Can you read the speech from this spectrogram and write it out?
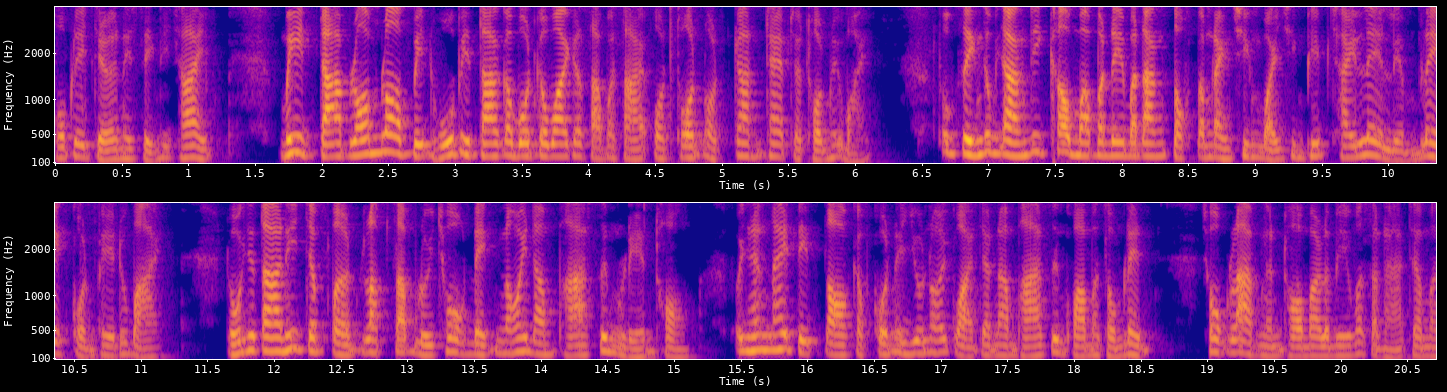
พบได้เจอในสิ่งที่ใช่ มีดดาบล้อมรอบปิดหูปิดตากระบนกระวายกระสับกระส่ายอดทนอดกั้นแทบจะทนไม่ไหวทุกสิ่งทุกอย่างที่เข้ามาประเดประดังตกตำแหน่งชิงไหวชิงพริบใช้เล่ห์เหลี่ยมเล่ห์กลเพทุบายดวงชะตานี้จะเปิดรับทรัพย์หรือโชคเด็กน้อยนำพาซึ่งเหรียญทอง เพราะฉะนั้นให้ติดต่อกับคนอายุน้อยกว่าจะนำพาซึ่งความสำเร็จ โชคลาภเงินทองบารมีวาสนาจะมา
